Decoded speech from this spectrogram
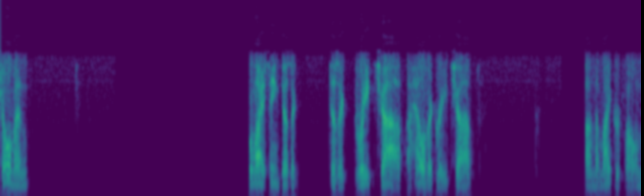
Shulman, whom I think does a does a great job, a hell of a great job on the microphone.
